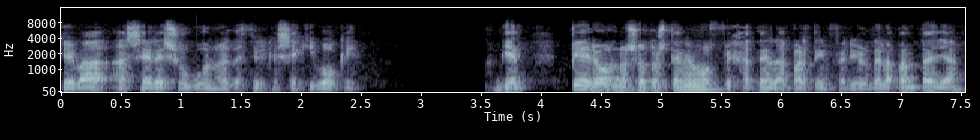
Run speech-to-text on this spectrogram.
que va a ser E sub 1, es decir, que se equivoque. Bien, pero nosotros tenemos, fíjate en la parte inferior de la pantalla,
